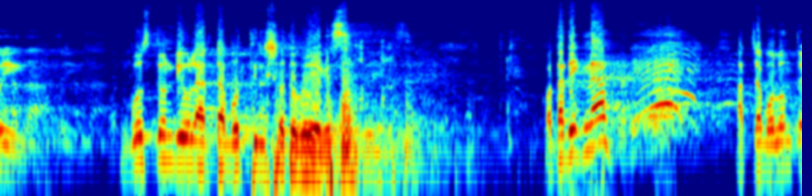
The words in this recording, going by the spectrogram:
ওই গোস্তন্ডি বত্রিশ শতক হয়ে গেছে। কথা ঠিক না? আচ্ছা বলুন তো,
